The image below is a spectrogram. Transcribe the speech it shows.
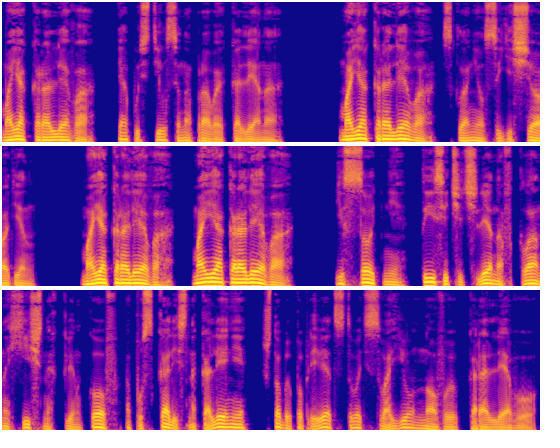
«Моя королева!» и опустился на правое колено. «Моя королева!» — склонился еще один. «Моя королева! Моя королева!» И сотни, тысячи членов клана хищных клинков опускались на колени, чтобы поприветствовать свою новую королеву.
